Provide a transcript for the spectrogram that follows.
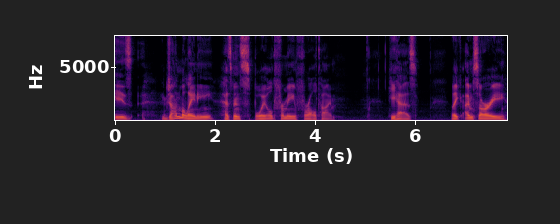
is John Mulaney has been spoiled for me for all time. He has. Like, I'm sorry.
